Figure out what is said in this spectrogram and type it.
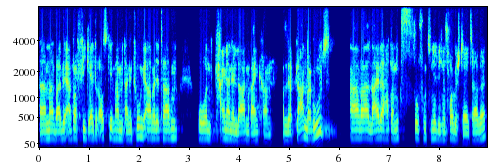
ähm, weil wir einfach viel Geld ausgegeben haben, mit Agenturen gearbeitet haben und keiner in den Laden reinkam. Also der Plan war gut, aber leider hat da nichts so funktioniert, wie ich mir das vorgestellt habe.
